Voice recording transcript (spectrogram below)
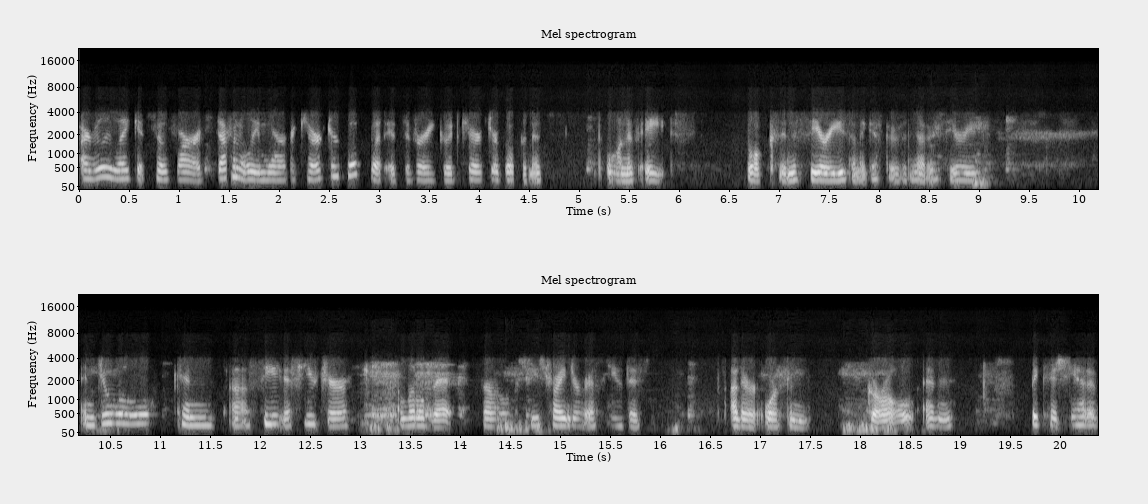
I really like it so far. It's definitely more of a character book, but it's a very good character book, and it's one of eight books in a series, and I guess there's another series. And Jewel can uh, see the future a little bit. So she's trying to rescue this other orphan girl, and because she had a,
